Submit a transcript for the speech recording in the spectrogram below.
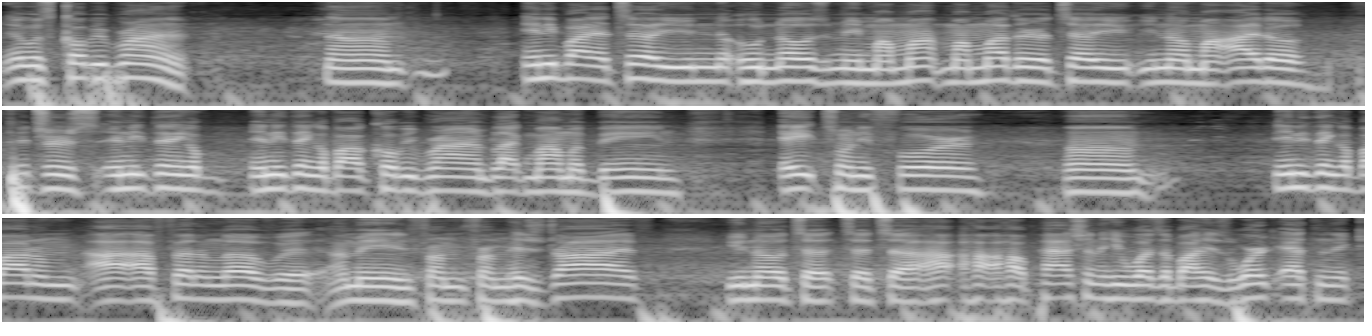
It was Kobe Bryant. Um, anybody tell you who knows me, my mom, my mother will tell you, you know, my idol pictures, anything, anything about Kobe Bryant, Black Mamba Bean, 824, um, anything about him, I, I, fell in love with. I mean, from from his drive, you know, to to, to how, how, passionate he was about his work ethic.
